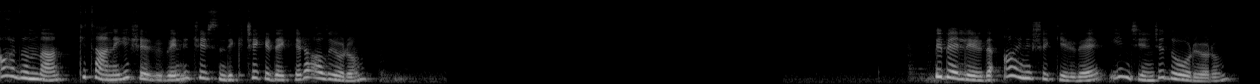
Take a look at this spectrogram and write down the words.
Ardından iki tane yeşil biberin içerisindeki çekirdekleri alıyorum. Biberleri de aynı şekilde ince ince doğruyorum.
